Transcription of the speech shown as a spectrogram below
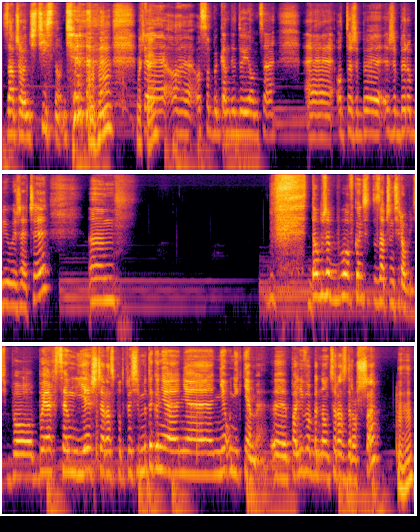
zacząć cisnąć mhm. okay. osoby kandydujące e, o to, żeby, żeby robiły rzeczy. Um, dobrze by było w końcu to zacząć robić, bo, bo ja chcę jeszcze raz podkreślić, my tego nie, nie, nie unikniemy. Y, paliwa będą coraz droższe. Mhm.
